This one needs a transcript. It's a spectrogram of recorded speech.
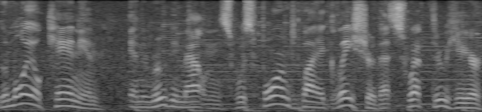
Lamoille Canyon in the Ruby Mountains was formed by a glacier that swept through here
